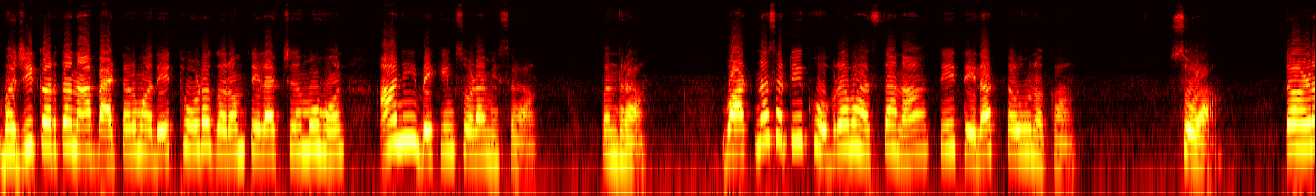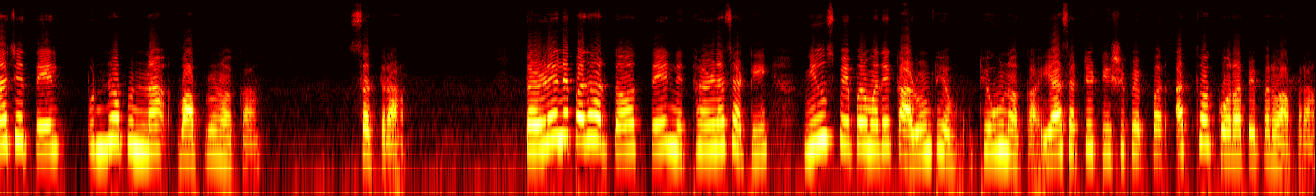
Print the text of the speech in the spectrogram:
भजी करताना बॅटरमध्ये थोडं गरम तेलाचे मोहन आणि बेकिंग सोडा मिसळा. पंधरा. वाटण्यासाठी खोबरं भाजताना ते तेलात तळू नका. सोळा. तळणाचे तेल पुन्हा पुन्हा वापरू नका. सतरा. तळलेले पदार्थ ते निथळण्यासाठी न्यूजपेपरमध्ये काढून ठेव ठेवू नका. यासाठी टिश्यू पेपर अथवा कोरा पेपर वापरा.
